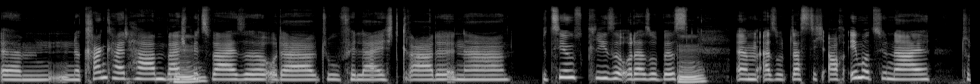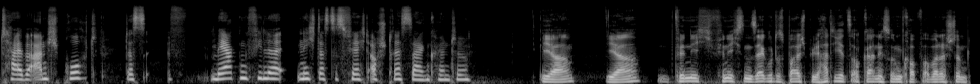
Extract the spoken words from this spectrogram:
ähm, eine Krankheit haben mhm. beispielsweise mhm. oder du vielleicht gerade in einer Beziehungskrise oder so bist. Mhm. Ähm, also, dass dich auch emotional total beansprucht. Das merken viele nicht, dass das vielleicht auch Stress sein könnte. Ja, ja, finde ich, finde ich ein sehr gutes Beispiel. Hatte ich jetzt auch gar nicht so im Kopf, aber das stimmt.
